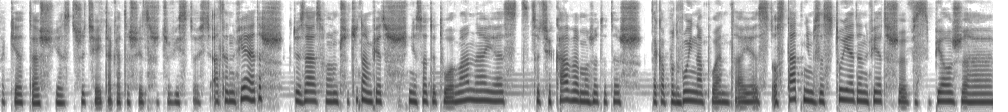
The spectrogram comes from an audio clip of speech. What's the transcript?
takie też jest życie i taka też jest rzeczywistość. A ten wiersz, który zaraz Wam przeczytam, wiersz niezatytułowany, jest, co ciekawe, może to też taka podwójna puenta, jest ostatnim ze 101 wierszy w zbiorze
